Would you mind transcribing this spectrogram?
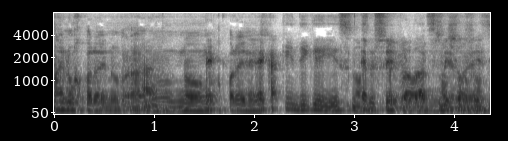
Ai, não reparei, não, ah, não, não, não é, reparei nisso. é que há quem diga isso, não É sei se é possível, verdade. é se Mas não só é. fez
